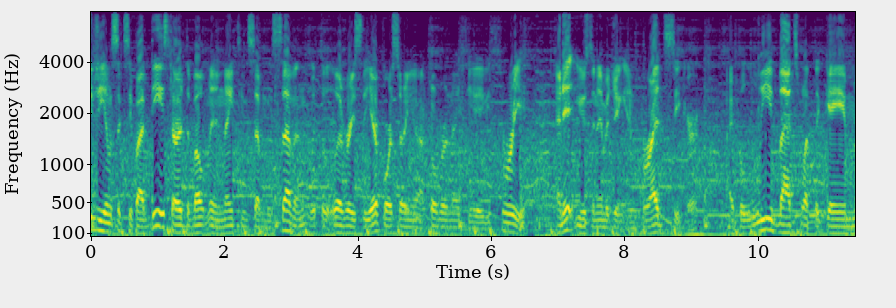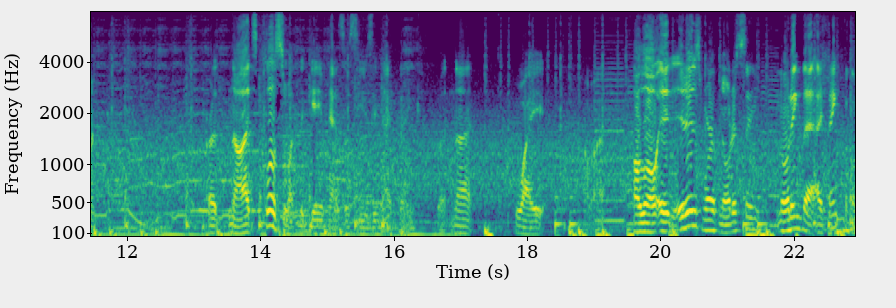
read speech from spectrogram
AGM-65D started development in 1977 with deliveries to the Air Force starting in October of 1983, and it used an imaging infrared seeker. I believe that's what the game, or no, that's close to what the game has us using, I think, but not quite. Although it, it is worth noticing, noting that I think for the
